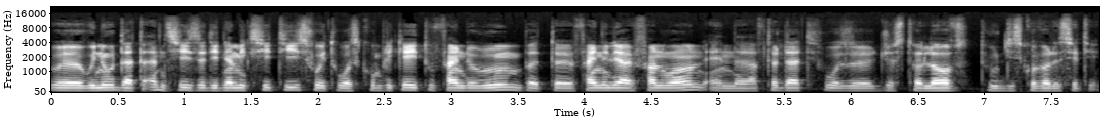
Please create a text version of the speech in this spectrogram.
Uh, we know that Annecy is a dynamic city, so it was complicated to find a room, but uh, finally I found one, and uh, after that it was uh, just a love to discover the city.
